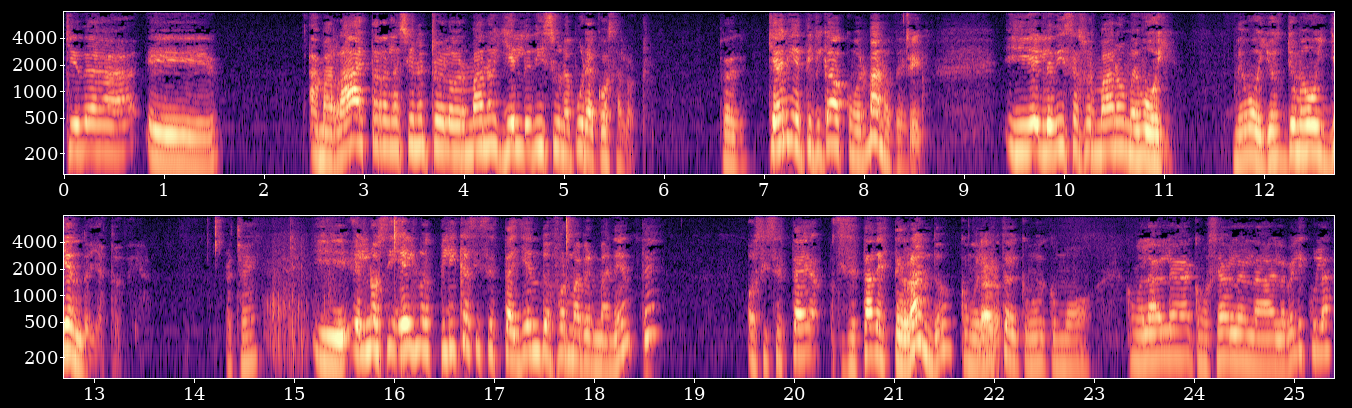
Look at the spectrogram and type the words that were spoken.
queda eh, amarrada esta relación entre los hermanos y él le dice una pura cosa al otro. O sea, quedan identificados como hermanos de hecho. Sí. Y él le dice a su hermano, me voy, me voy, yo, yo me voy yendo ya estos días. ¿Cachai? Y él no, si- él no explica si se está yendo en forma permanente o si se está, si se está desterrando, como, Claro. esto- como, como, como, él habla, como se habla en la, en la película,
